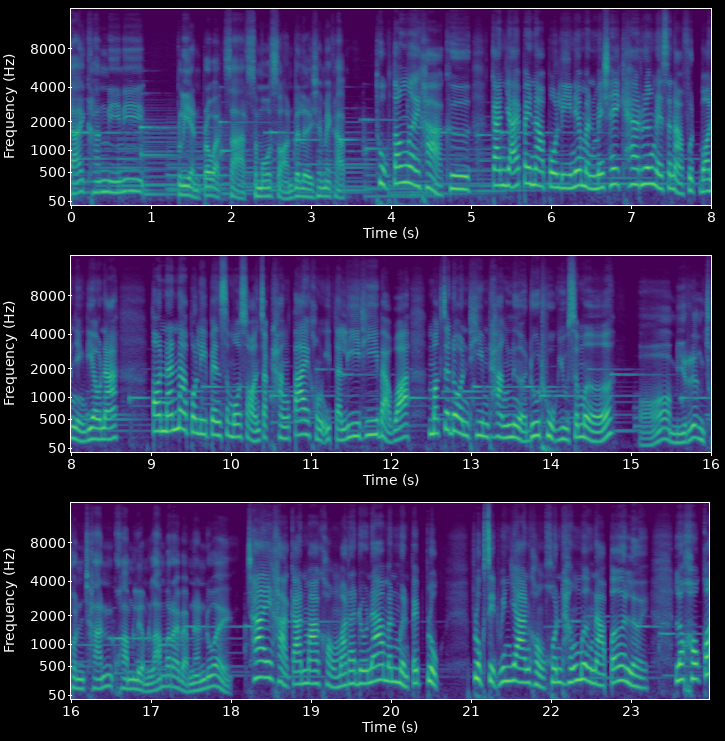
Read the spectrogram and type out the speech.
ย้ายครั้งนี้นี่เปลี่ยนประวัติศาสตร์สโมสรไปเลยใช่ไหมครับ ถูกต้องเลยค่ะ คือการย้ายไปนาโปลีเนี่ยมันไม่ใช่แค่เรื่องในสนามฟุตบอลอย่างเดียวนะ ตอนนั้นนาโปลีเป็นสโมสรจากทางใต้ของอิตาลีที่แบบว่ามักจะโดนทีมทางเหนือดูถูกอยู่เสมอ อ๋อ มีเรื่องชนชั้นความเหลื่อมล้ำอะไรแบบนั้นด้วย ใช่ค่ะ การมาของมาราโดน่ามันเหมือนไปปลุก ปลุกจิตวิญญาณของคนทั้งเมืองนาเปอร์เลย แล้วเขาก็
